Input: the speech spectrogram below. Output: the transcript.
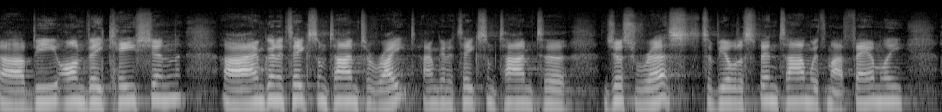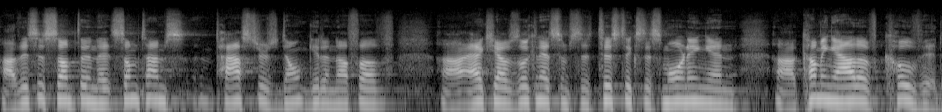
uh, be on vacation. Uh, I'm going to take some time to write. I'm going to take some time to just rest, to be able to spend time with my family. Uh, this is something that sometimes pastors don't get enough of. Uh, actually, I was looking at some statistics this morning, and uh, coming out of COVID,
